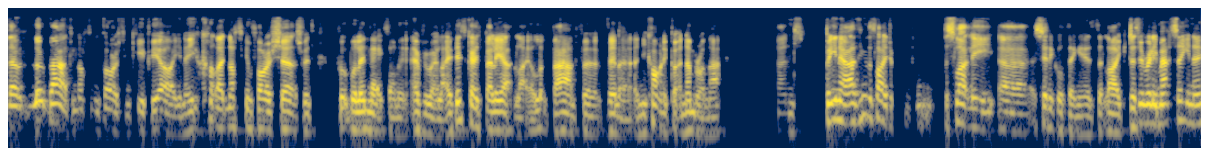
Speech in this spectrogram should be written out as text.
that look bad for Nottingham Forest and QPR. You know, you've got like Nottingham Forest shirts with Football Index on it everywhere. Like if this goes belly up, like it'll look bad for Villa, and you can't really put a number on that. And but you know, I think the slightly the slightly uh, cynical thing is that like, does it really matter? You know,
